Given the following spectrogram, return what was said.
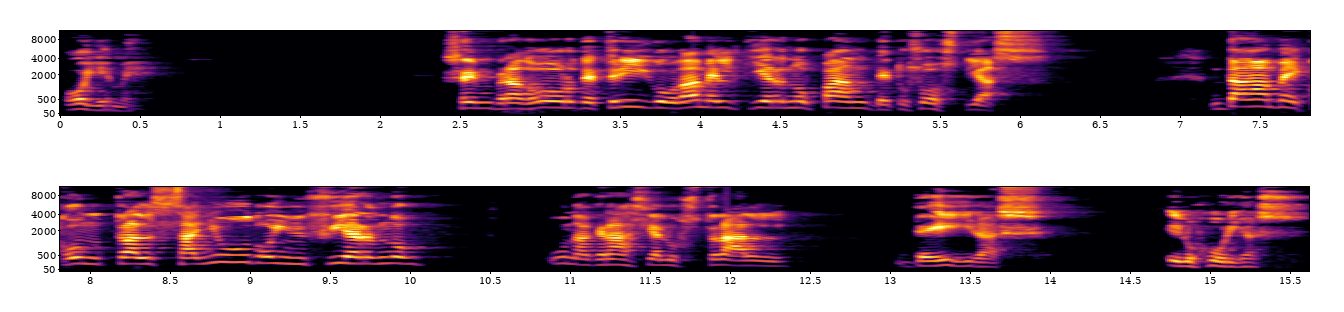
óyeme. Sembrador de trigo, dame el tierno pan de tus hostias Dame contra el sañudo infierno una gracia lustral de iras y lujurias.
